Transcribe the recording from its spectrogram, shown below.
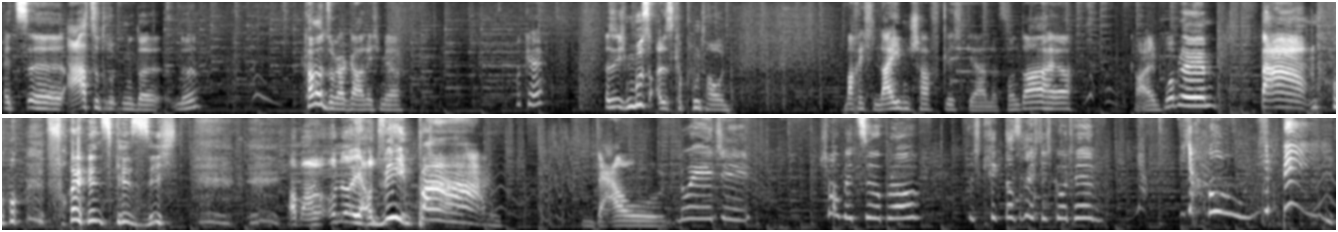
als äh, A zu drücken und da, ne? Kann man sogar gar nicht mehr. Okay. Also ich muss alles kaputt hauen. Mache ich leidenschaftlich gerne. Von daher, kein Problem. Bam! Voll ins Gesicht. Aber, und, ja, und wie? Bam! Down. Luigi! Schau mir zu, Bro. Ich krieg das richtig gut hin. Juhu, yippie!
